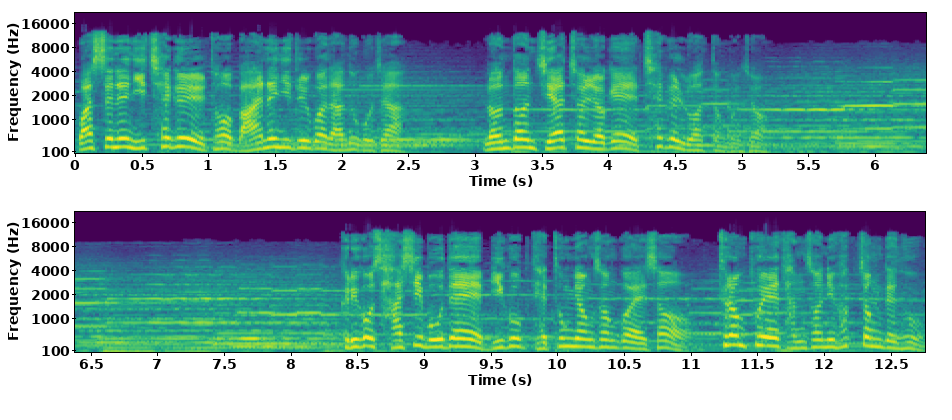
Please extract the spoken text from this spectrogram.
왓슨은 이 책을 더 많은 이들과 나누고자 런던 지하철역에 책을 놓았던 거죠. 그리고 45대 미국 대통령 선거에서 트럼프의 당선이 확정된 후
